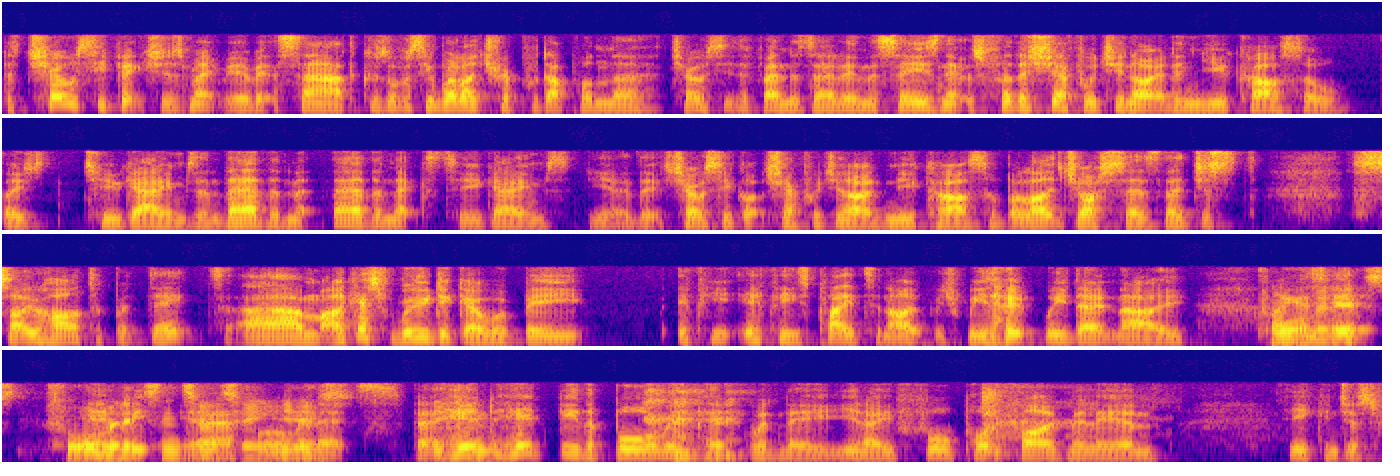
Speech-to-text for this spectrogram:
the Chelsea fixtures make me a bit sad because obviously when I tripled up on the Chelsea defenders early in the season, it was for the Sheffield United and Newcastle those two games, and they're the they're the next two games. You know that Chelsea got Sheffield United and Newcastle, but like Josh says, they're just so hard to predict. Um, I guess Rudiger would be if he if he's played tonight, which we don't we don't know. Four I guess minutes, four He'd be- minutes until yeah, team four news. minutes. But He he'd he'd be the boring pick, wouldn't he? You know, 4.5 million. He can just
